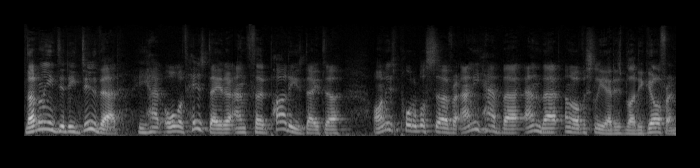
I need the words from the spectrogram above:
Not only did he do that, he had all of his data and third parties' data on his portable server, and he had that and that, and obviously he had his bloody girlfriend.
